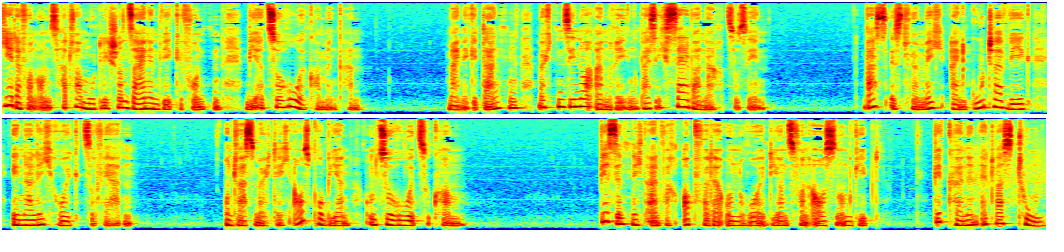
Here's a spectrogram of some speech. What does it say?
Jeder von uns hat vermutlich schon seinen Weg gefunden, wie er zur Ruhe kommen kann. Meine Gedanken möchten Sie nur anregen, bei sich selber nachzusehen. Was ist für mich ein guter Weg, innerlich ruhig zu werden? Und was möchte ich ausprobieren, um zur Ruhe zu kommen? Wir sind nicht einfach Opfer der Unruhe, die uns von außen umgibt. Wir können etwas tun,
